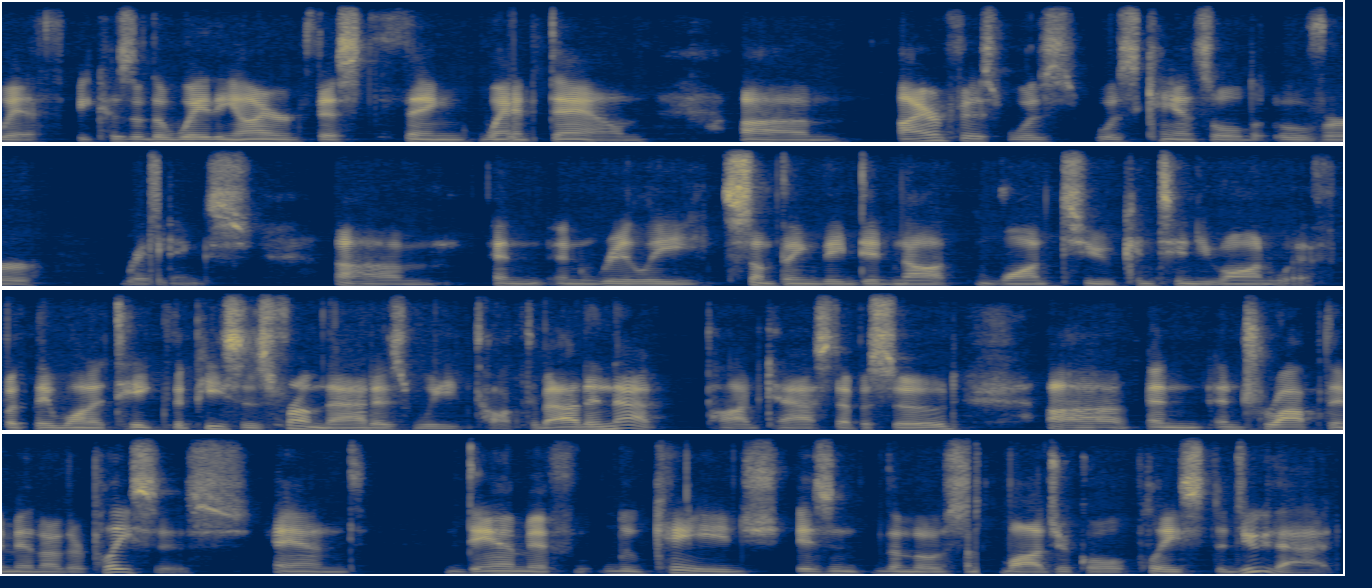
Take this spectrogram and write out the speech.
with because of the way the Iron Fist thing went down. Um, Iron Fist was was canceled over ratings. Um, and and really something they did not want to continue on with but they want to take the pieces from that as we talked about in that podcast episode uh, and and drop them in other places. And damn if luke cage isn't the most logical place to do that.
